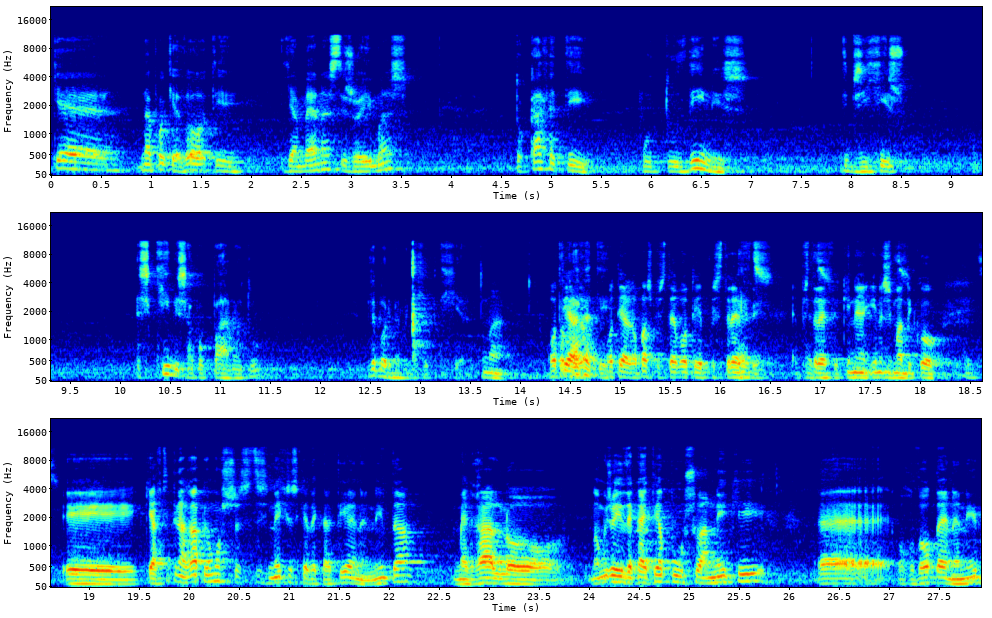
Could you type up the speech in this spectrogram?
Και να πω και εδώ ότι για μένα στη ζωή μας το κάθε τι που του δίνεις την ψυχή σου, σκύβεις από πάνω του, δεν μπορεί να μην έχει επιτυχία. Ναι. Ό,τι, αγα... ό,τι αγαπάς πιστεύω ότι επιστρέφει. Έτσι, επιστρέφει έτσι, και είναι, είναι σημαντικό. Ε, και αυτή την αγάπη όμως στη συνέχεια και δεκαετία 90, μεγάλο, νομίζω η δεκαετία που σου ανήκει ε, 80-90 είναι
